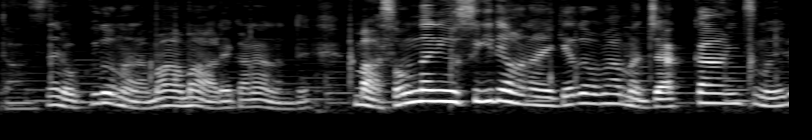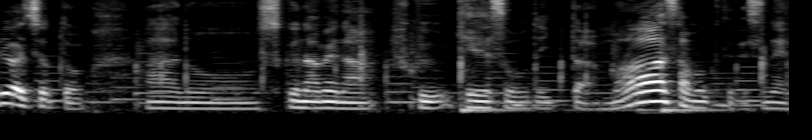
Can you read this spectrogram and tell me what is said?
たんですね。6度ならまあまああれかななんでまあそんなに薄着ではないけどまあまあ若干いつもよりはちょっとあの少なめな服軽装で行ったらまあ寒くてですね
